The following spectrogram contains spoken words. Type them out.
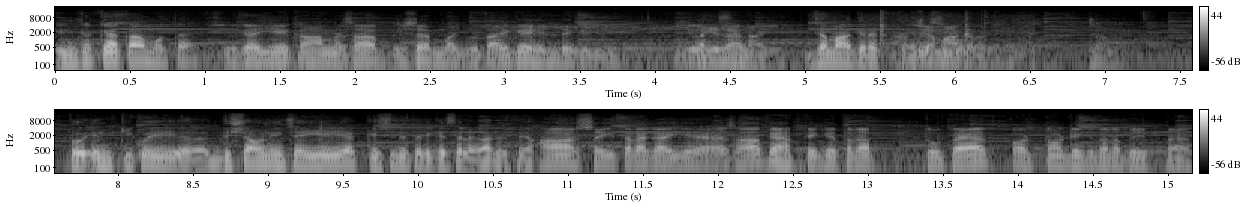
इनका क्या काम होता है? इनका ये काम है साहब इसे मजबूताई के हिलने के लिए जो हिला ना ये। जमा के रखते हैं। जमा के रखते हैं। जमा। तो इनकी कोई दिशा होनी चाहिए या किसी भी तरीके से लगा देते हैं हाँ सही तरह का ये है साहब कि हत्थे की तरफ़ दो पैर और टोंटी की तरफ़ एक पैर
